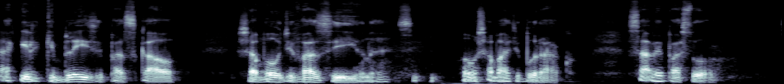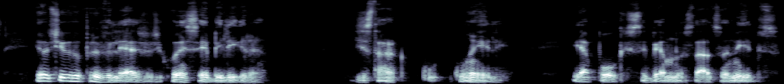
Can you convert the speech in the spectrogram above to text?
aquele que Blaise Pascal chamou de vazio, né? Sim. Vamos chamar de buraco. Sabe, pastor, eu tive o privilégio de conhecer Billy Graham, de estar com ele. E há pouco estivemos nos Estados Unidos,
